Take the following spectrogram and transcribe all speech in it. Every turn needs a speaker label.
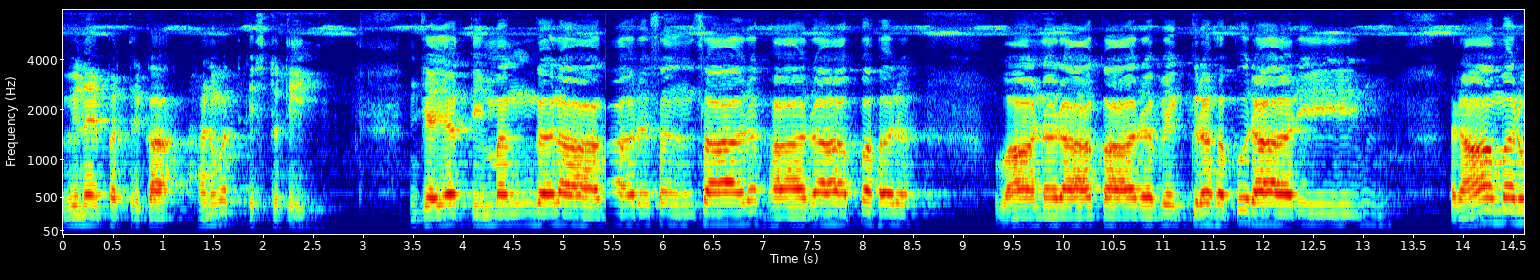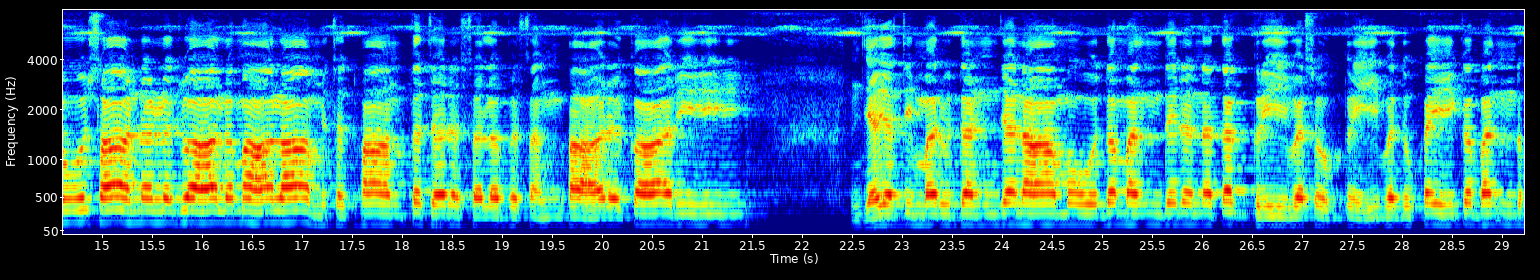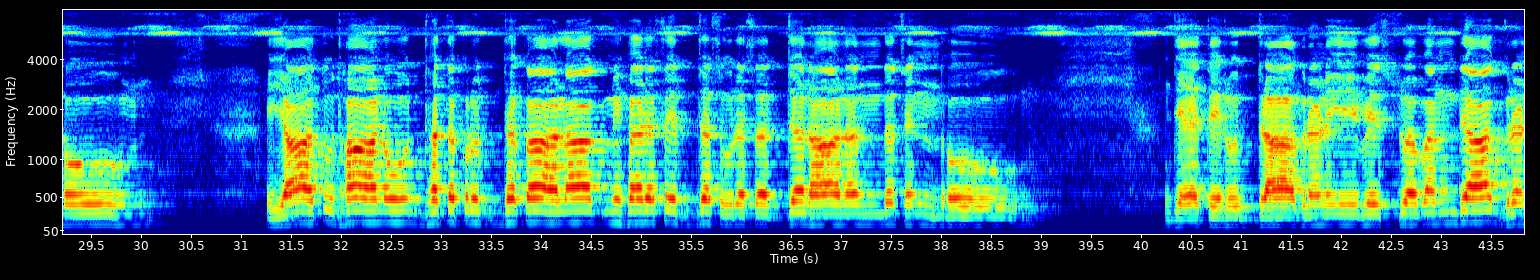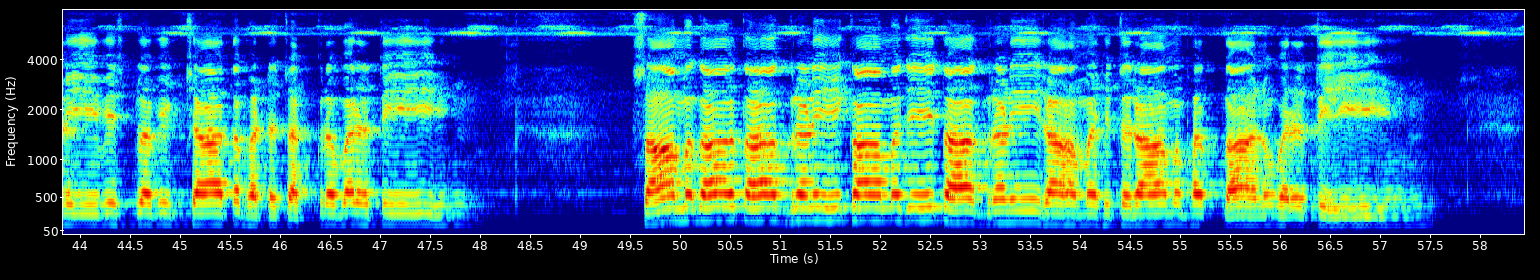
Speaker 1: विनय पत्रिका हनुमत स्तुति। जयति मंगलाकार संसार भारापहर वानराकार विग्रह पुरारी। राम रोषानल ज्वालमाला मिथध्वांत चर सलभ संहारकारी। जयति मरुदंजनामोद मंदिर नतग्रीव सुग्रीव दुखैक बंधो या तो धानोद्धत क्रुद्ध कालाग्निहर सज्जनानंद सिंधो जयति रुद्राग्रणी विश्ववंद्याग्रणी विश्वविख्यात भट्ट चक्रवर्ती सामगाताग्रणी कामजेताग्रणी रामहित राम भक्तानुवर्ती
